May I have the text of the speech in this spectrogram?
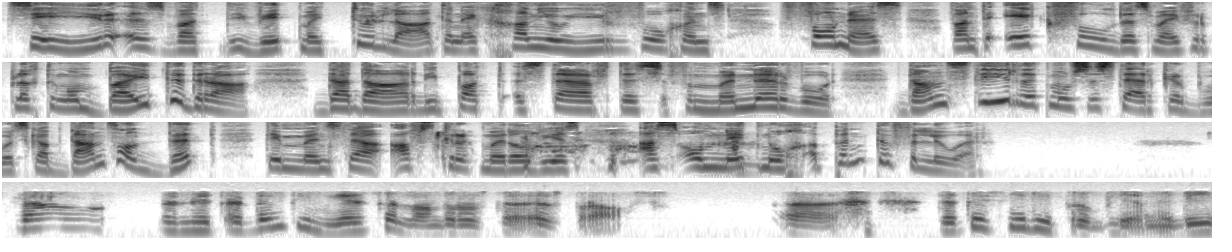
sê hier is wat die wet my toelaat en ek gaan jou hier volgens vonnis want ek voel dis my verpligting om by te dra dat daardie pad sterftes verminder word, dan stuur dit mos 'n sterker boodskap. Dan sal dit ten minste 'n afskrikmiddel wees as om net nog 'n punte verloor? Wel, net ek dink die meeste landroste is braaf. Uh dit is nie die probleem nie. Die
